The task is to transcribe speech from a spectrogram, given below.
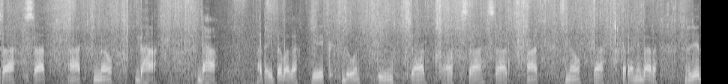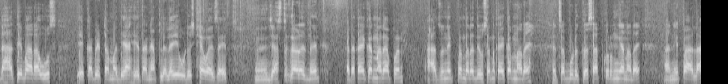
सहा सात आठ नऊ दहा. दहा. आता इथं बघा एक दोन तीन चार पाच सहा सात आठ नऊ दहा अकरा आणि बारा. म्हणजे दहा ते बारा ऊस एका बेटामध्ये आहेत आणि आपल्याला एवढंच ठेवायचं आहेत. जास्त काढत नाहीत. आता काय करणार आहे आपण? अजून एक पंधरा दिवसानं काय करणार आहे? ह्याचा बुडकं साफ करून घेणार आहे आणि पाला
